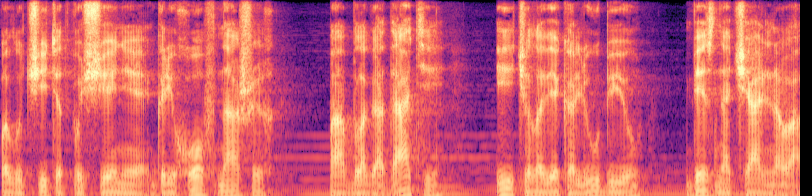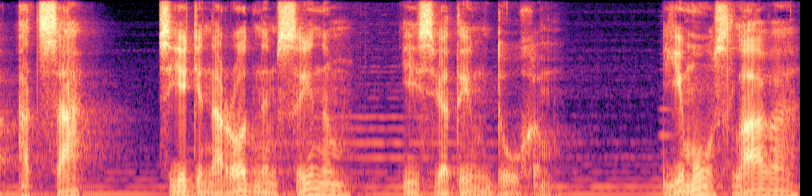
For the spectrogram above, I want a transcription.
получить отпущение грехов наших по благодати и человеколюбию безначального Отца с единородным Сыном и Святым Духом. Ему слава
